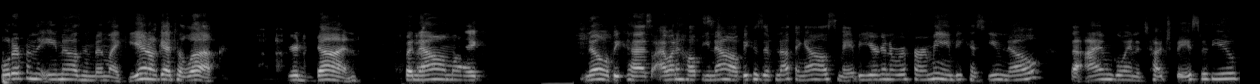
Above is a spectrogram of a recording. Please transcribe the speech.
pulled her from the emails and been like, "You don't get to look. You're done." But now I'm like, no, because I want to help you now. Because if nothing else, maybe you're going to refer me because you know that I'm going to touch base with you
